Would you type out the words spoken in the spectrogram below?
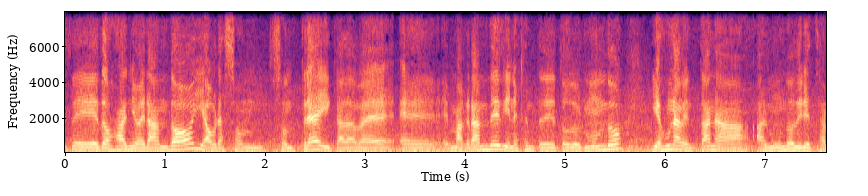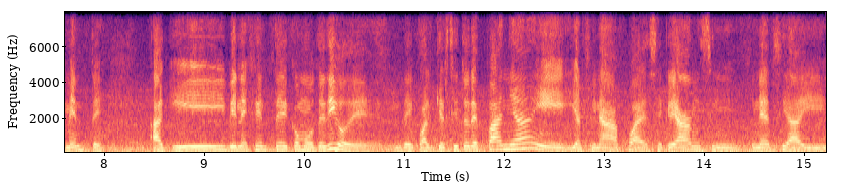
hace dos años eran dos y ahora son, son tres y cada vez es, más grande, viene gente de todo el mundo y es una ventana al mundo directamente. Aquí viene gente, como te digo, de, cualquier sitio de España y, al final pues se crean sin inercia y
